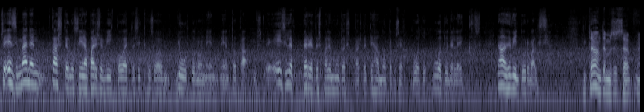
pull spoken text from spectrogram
se ensimmäinen kastelu siinä parisen viikkoa, että sitten kun se on juurtunut, niin, niin tota, ei sille periaatteessa paljon muuta tarvitse tehdä muuta kuin se vuotu, vuotuinen leikkaus. Nämä on hyvin turvallisia. Tämä on tämmöisessä, eh,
